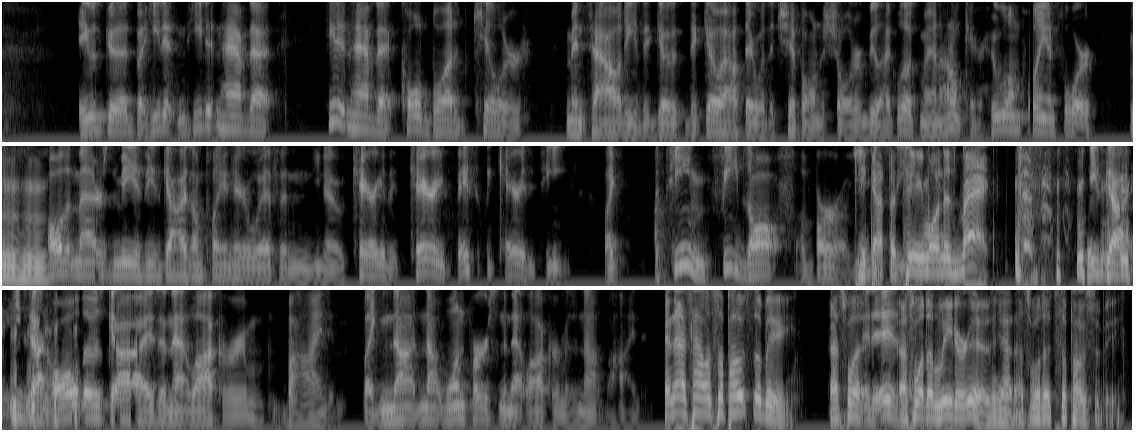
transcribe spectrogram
he was good, but he didn't he didn't have that he didn't have that cold blooded killer mentality that go that go out there with a chip on his shoulder and be like, look, man, I don't care who I'm playing for. hmm All that matters to me is these guys I'm playing here with, and you know, carry the carry basically carry the team. Like the team feeds off of Burrow. You He got the team on his back. He's got he's got all those guys in that locker room behind him. Like not not one person in that locker room is not behind him. And that's how it's supposed to be. That's what It is. That's what a leader is. Yeah, that's what it's supposed to be.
